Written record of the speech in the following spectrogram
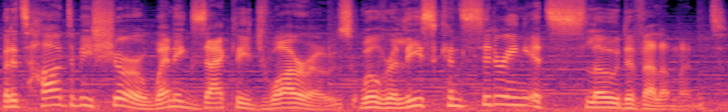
but it's hard to be sure when exactly Dwarrows will release considering its slow development.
